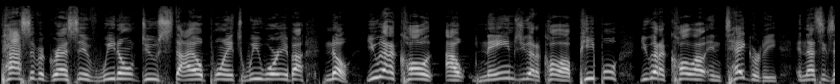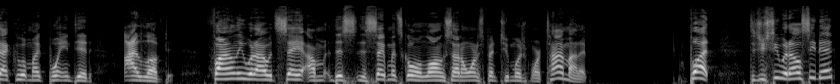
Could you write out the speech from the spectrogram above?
passive aggressive, we don't do style points, we worry about. No, you got to call out names, you got to call out people, you got to call out integrity, and that's exactly what Mike Boynton did. I loved it. Finally, what I would say, I'm this this segment's going long, so I don't want to spend too much more time on it. But did you see what else he did?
